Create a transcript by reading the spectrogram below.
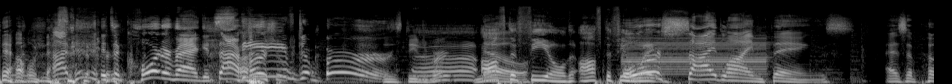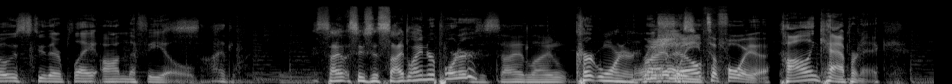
No, not. It's a quarterback. It's not Steve This DeBerg. is Steve DeBerg. Uh, No. Off the field. Off the field. Or Wait. sideline things as opposed to their play on the field. Sideline thing. Sil- so he's a sideline reporter? This is sideline. Kurt Warner. Ryan Michele Leaf. Tafoya. Colin Kaepernick.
